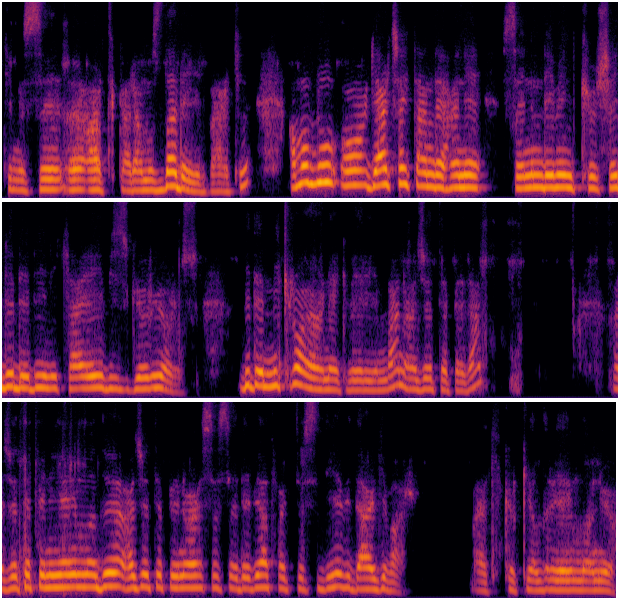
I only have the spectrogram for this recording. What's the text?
Kimisi artık aramızda değil belki. Ama bu o gerçekten de hani senin demin köşeli dediğin hikayeyi biz görüyoruz. Bir de mikro örnek vereyim ben Hacettepe'den. Hacettepe'nin yayınladığı Hacettepe Üniversitesi Edebiyat Fakültesi diye bir dergi var. Belki 40 yıldır yayınlanıyor.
